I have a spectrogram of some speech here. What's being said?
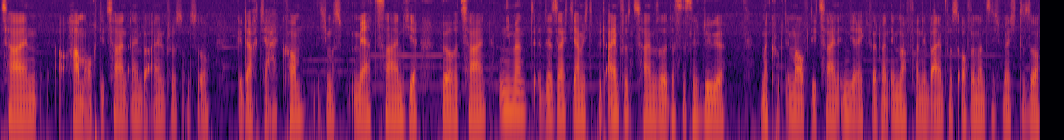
Zahlen, haben auch die Zahlen einen beeinflusst und so gedacht, ja komm, ich muss mehr zahlen hier, höhere Zahlen. Niemand, der sagt, ja, mich beeinflusst Zahlen so, das ist eine Lüge. Man guckt immer auf die Zahlen, indirekt wird man immer von dem beeinflusst, auch wenn man es nicht möchte, so.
